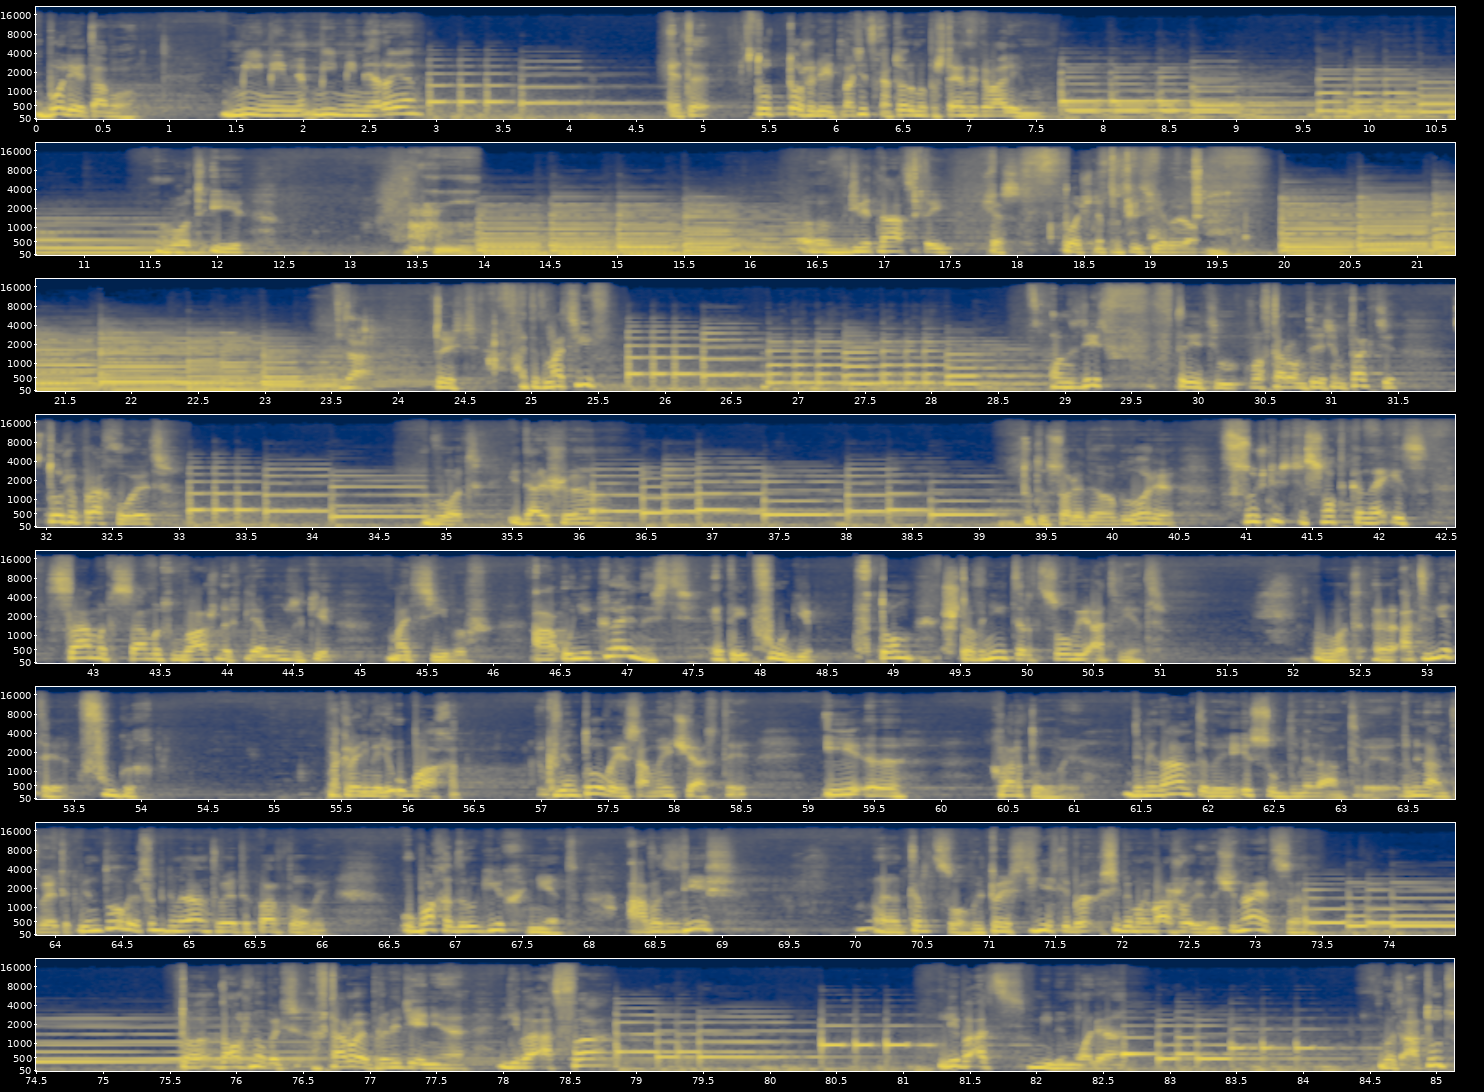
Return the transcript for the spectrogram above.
Более того, ми-ми-ми-ми-ре – это тот тоже лейтмотив, о котором мы постоянно говорим. Вот, и в 19 сейчас точно процитирую. Да, то есть этот мотив, он здесь в третьем, во втором-третьем такте тоже проходит. Вот. И дальше тут и Део Глория, в сущности соткана из самых-самых важных для музыки мотивов. А уникальность этой фуги в том, что в ней терцовый ответ. Вот. Э, ответы в фугах по крайней мере, у Баха, квинтовые самые частые и э, квартовые. Доминантовые и субдоминантовые. Доминантовые – это квинтовые, субдоминантовые – это квартовые. У Баха других нет. А вот здесь терцовый. То есть, если бы си бемоль мажоре начинается, то должно быть второе проведение либо от фа, либо от ми бемоля. Вот, а тут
